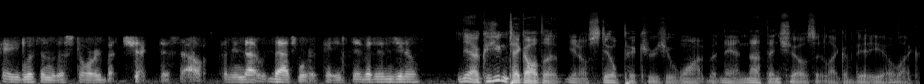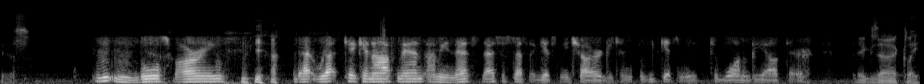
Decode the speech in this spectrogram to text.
"Hey, listen to the story," but check this out. I mean, that that's where it pays dividends, you know. Yeah, because you can take all the you know still pictures you want, but man, nothing shows it like a video like this. Mm-mm, bull yeah. sparring, yeah, that rut kicking off, man. I mean, that's that's the stuff that gets me charged and gets me to want to be out there. exactly.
